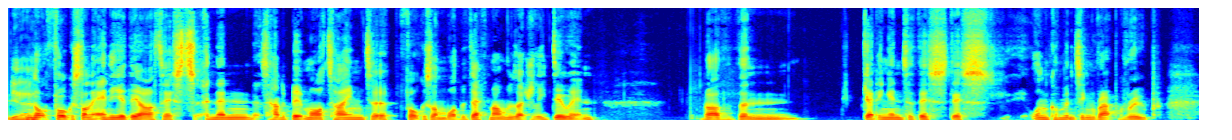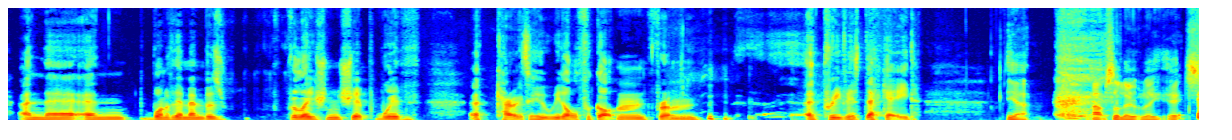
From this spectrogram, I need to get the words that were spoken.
Yeah. Not focused on any of the artists, and then it's had a bit more time to focus on what the Deaf Man was actually doing, rather than getting into this this unconvincing rap group and their and one of their members' relationship with a character who we'd all forgotten from a previous decade. Yeah, absolutely. It's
